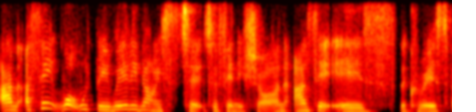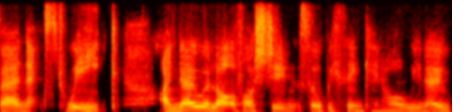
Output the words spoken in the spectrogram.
And I think what would be really nice to, to finish on, as it is the careers fair next week, I know a lot of our students will be thinking, oh, you know,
